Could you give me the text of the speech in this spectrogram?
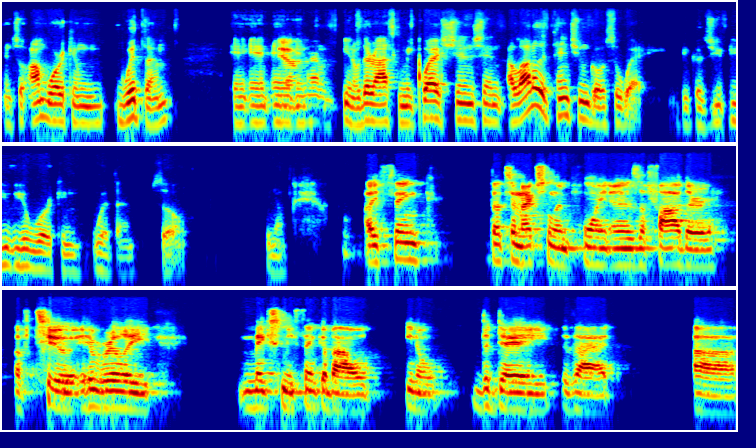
and so I'm working with them and and, yeah. and I'm, you know they're asking me questions and a lot of the tension goes away because you, you you're working with them so you know i think that's an excellent point. and as a father of two it really makes me think about you know the day that uh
